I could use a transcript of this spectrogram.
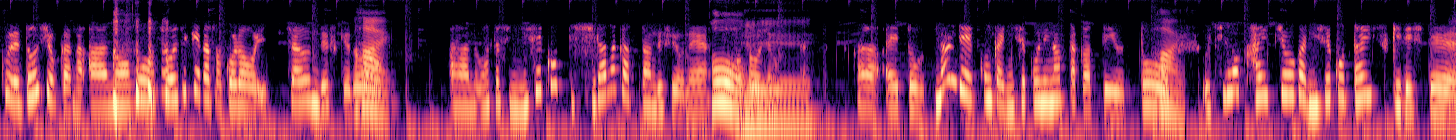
これどうしようかな。あの、もう正直なところを言っちゃうんですけい、ど、はい、あの、私、ニセコって知らなかったんですよね。当時も。から、えっ、と、なんで今回ニセコになったかっていうと、はい。うちの会長がニセコ大好きでして、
